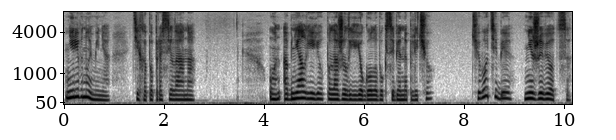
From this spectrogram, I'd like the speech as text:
не ревнуй меня», — тихо попросила она. Он обнял ее, положил ее голову к себе на плечо. «Чего тебе не живется?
